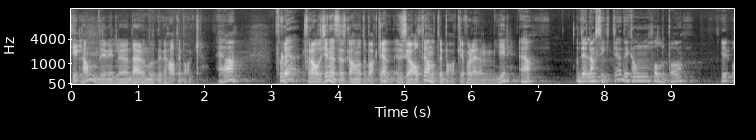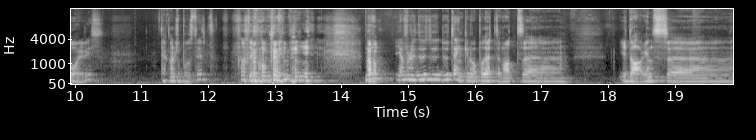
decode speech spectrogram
til ham. De vil, det er jo noe de vil ha tilbake. ja. For For, for alle kinesere skal ha noe tilbake. De skal alltid ha noe tilbake for det de gir. Ja. Og det langsiktige, de kan holde på i årevis. Det er kanskje positivt at de pumper inn penger. Men, ja, for du, du, du tenker nå på dette med at uh, i dagens uh,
